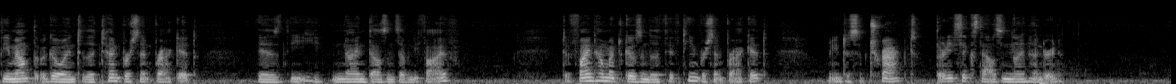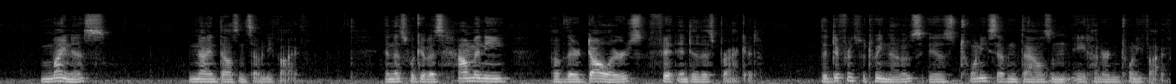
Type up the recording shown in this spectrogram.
the amount that would go into the 10% bracket is the 9,075. To find how much goes into the 15% bracket, we need to subtract 36,900 minus 9,075. And this will give us how many of their dollars fit into this bracket. The difference between those is 27,825.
